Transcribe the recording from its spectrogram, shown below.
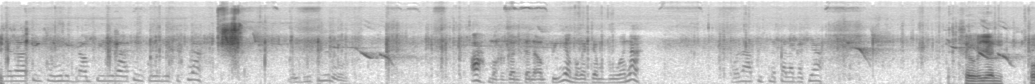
Tingnan natin kung hinog na ang pili natin, kung lipit na. Nandito yun oh. Ah, magaganda na ang pinya, mga jambuhan na. Malapit na talaga siya. So yan po.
